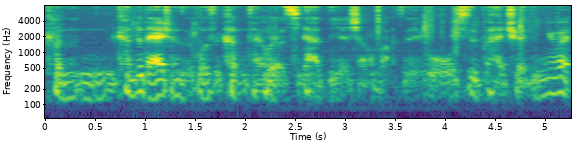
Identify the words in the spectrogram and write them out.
可能可能就待在圈子，或是可能才会有其他自己的想法之类。我我其实不太确定，因为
